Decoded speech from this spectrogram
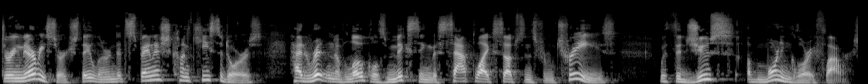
During their research, they learned that Spanish conquistadors had written of locals mixing the sap-like substance from trees with the juice of morning glory flowers.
